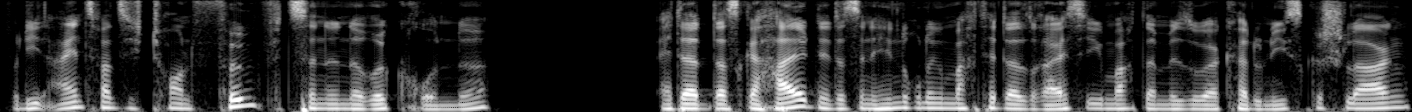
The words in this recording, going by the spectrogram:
Verdient 21 Toren, 15 in der Rückrunde. Hätte er das gehalten, hätte das in der Hinrunde gemacht, hätte er 30 gemacht, dann mir sogar Kadonis geschlagen.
